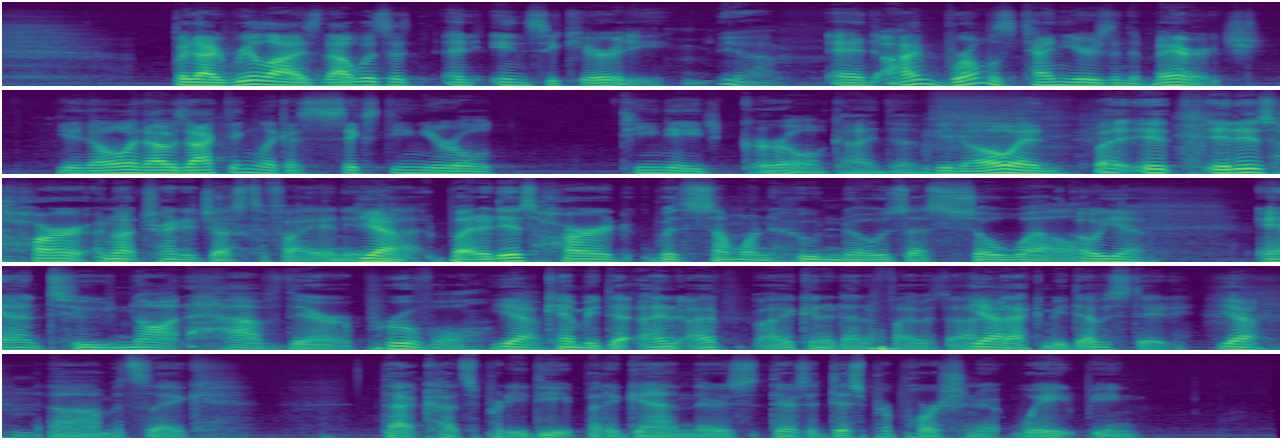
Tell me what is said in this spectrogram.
But I realized that was a, an insecurity Yeah. and I'm we're almost 10 years into marriage, you know, and I was acting like a 16 year old teenage girl, kind of, you know, and But it it is hard. I'm not trying to justify any of Yeah. that, but it is hard with someone who knows us so well. oh yeah, and to not have their approval Yeah. can be de- I, I, I can identify with that Yeah. that can be devastating yeah, um, it's like that cuts pretty deep but again there's there's a disproportionate weight being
